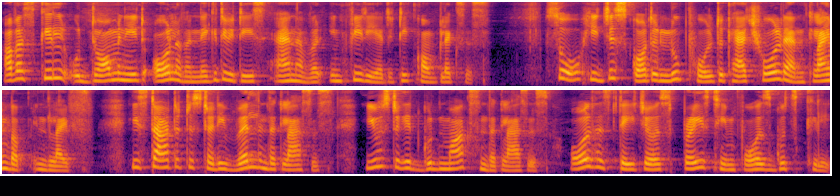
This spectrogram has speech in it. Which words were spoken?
Our skill would dominate all our negativities and our inferiority complexes. So he just got a loophole to catch hold and climb up in life. He started to study well in the classes. He used to get good marks in the classes. All his teachers praised him for his good skill.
